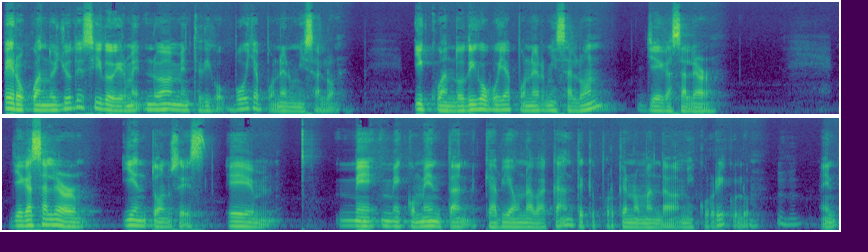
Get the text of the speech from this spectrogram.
pero cuando yo decido irme, nuevamente digo, voy a poner mi salón. Y cuando digo voy a poner mi salón, llega Salerno. Llega Salerm y entonces em, me, me, comentan que había una vacante, que por qué no mandaba mi currículum. en,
